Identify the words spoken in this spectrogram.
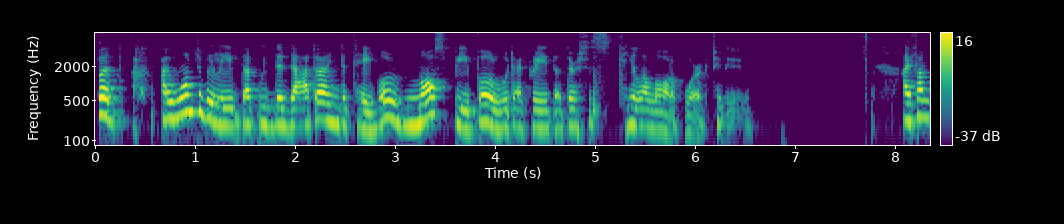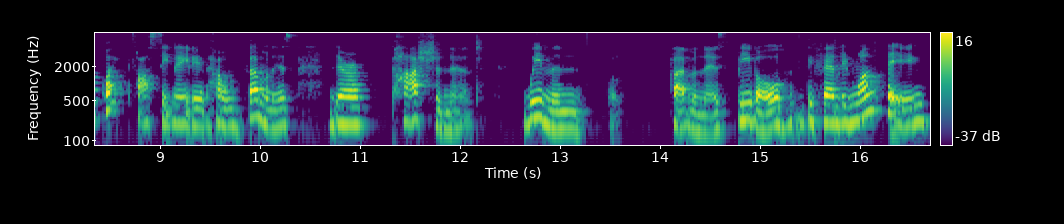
But I want to believe that with the data in the table, most people would agree that there's still a lot of work to do. I found quite fascinated how in feminists there are passionate women, well, feminist people defending one thing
